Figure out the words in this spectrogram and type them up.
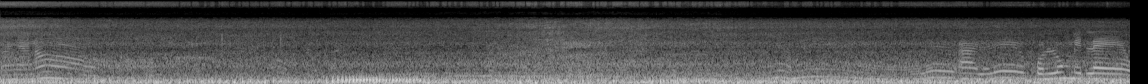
มาไงเนาะเร็วๆอะเร็วๆค นลงเม็ดแล้ว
